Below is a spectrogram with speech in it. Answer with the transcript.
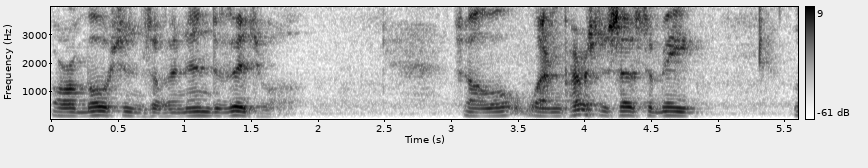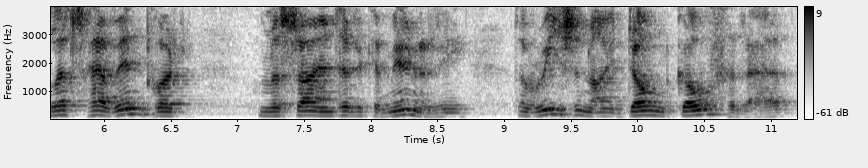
or emotions of an individual. So when a person says to me, let's have input from the scientific community, the reason I don't go for that,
